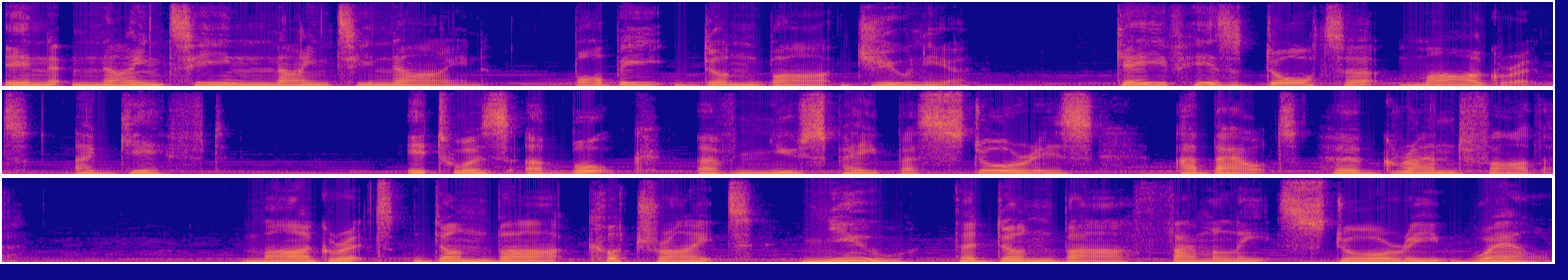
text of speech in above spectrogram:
In 1999, Bobby Dunbar Jr. gave his daughter Margaret a gift. It was a book of newspaper stories about her grandfather. Margaret Dunbar Cutright knew the Dunbar family story well.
